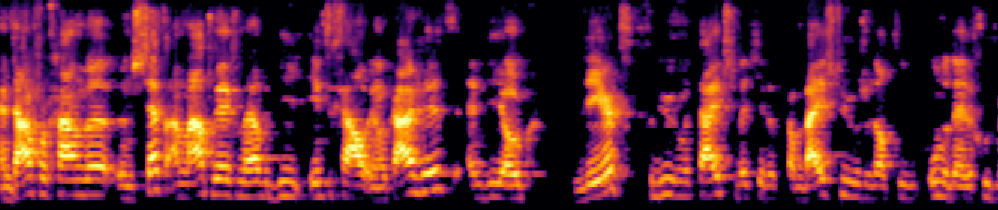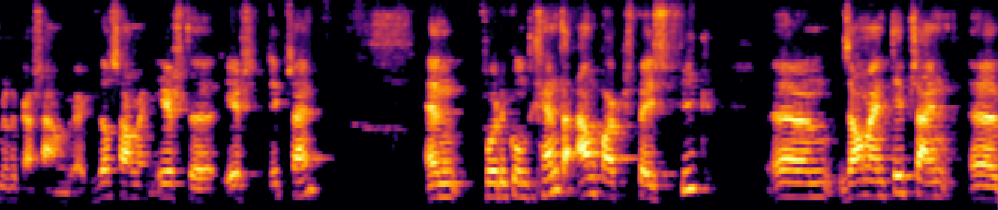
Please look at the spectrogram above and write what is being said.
En daarvoor gaan we een set aan maatregelen hebben die integraal in elkaar zit en die ook leert gedurende de tijd, zodat je dat kan bijsturen, zodat die onderdelen goed met elkaar samenwerken. Dat zou mijn eerste, eerste tip zijn. En voor de contingente aanpak specifiek um, zou mijn tip zijn, uh,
